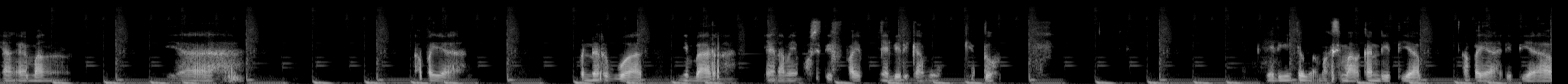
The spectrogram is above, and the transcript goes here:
yang emang ya apa ya bener buat nyebar yang namanya positif vibe-nya diri kamu gitu. Jadi coba maksimalkan di tiap apa ya di tiap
